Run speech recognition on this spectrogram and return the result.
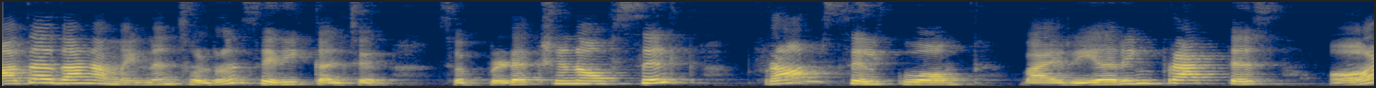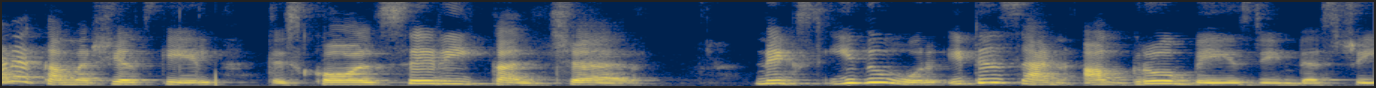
அதை தான் நம்ம என்னன்னு சொல்கிறோம் sericulture so production of silk from silkworm by rearing practice on a commercial scale is call sericulture next இது ஒரு it is an agro based industry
